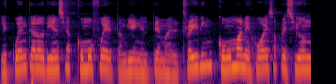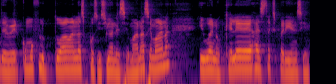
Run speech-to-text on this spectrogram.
le cuente a la audiencia cómo fue también el tema del trading, cómo manejó esa presión de ver cómo fluctuaban las posiciones semana a semana y bueno, ¿qué le deja esta experiencia?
